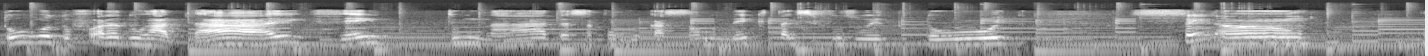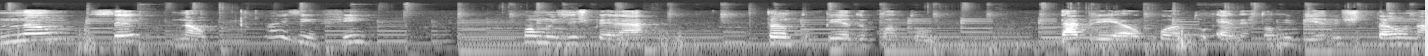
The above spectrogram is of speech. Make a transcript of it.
todo fora do radar, aí vem do nada essa convocação no meio que tá esse fuzueto doido. Sei não. Não sei não. Mas enfim, vamos esperar tanto Pedro quanto Gabriel quanto Everton Ribeiro estão na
